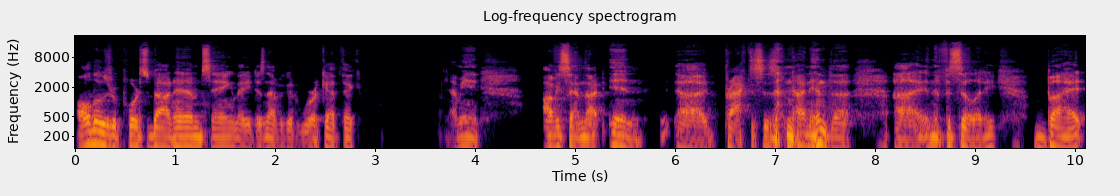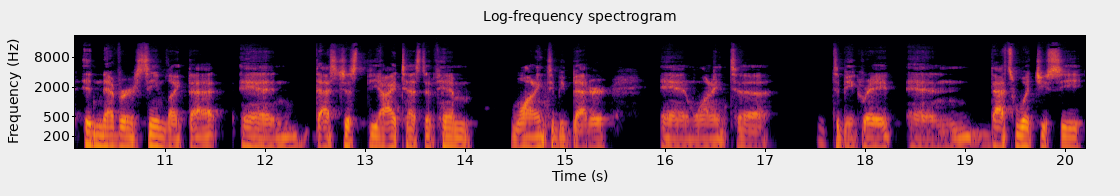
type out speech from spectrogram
All those reports about him saying that he doesn't have a good work ethic. I mean, obviously I'm not in uh, practices. I'm not in the uh, in the facility, but it never seemed like that. And that's just the eye test of him wanting to be better and wanting to to be great. And that's what you see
